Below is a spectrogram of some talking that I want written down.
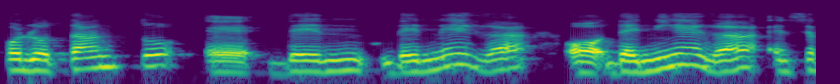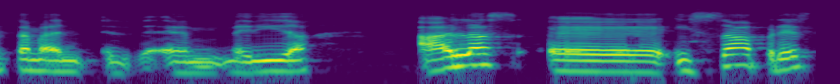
por lo tanto, eh, denega o deniega en cierta medida a las eh, ISAPRES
